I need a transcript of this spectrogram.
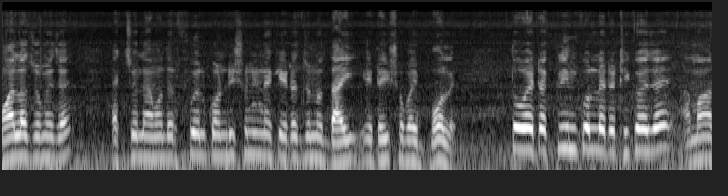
ময়লা জমে যায়। অ্যাকচুয়ালি আমাদের ফুয়েল কন্ডিশনই নাকি এটার জন্য দায়ী, এটাই সবাই বলে। তো এটা ক্লিন করলে এটা ঠিক হয়ে যায়। আমার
